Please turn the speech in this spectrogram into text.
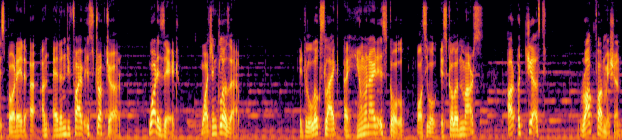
spotted an unidentified structure. What is it? Watch in close up. It looks like a humanoid skull, possible skull on Mars, or just rock formation.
